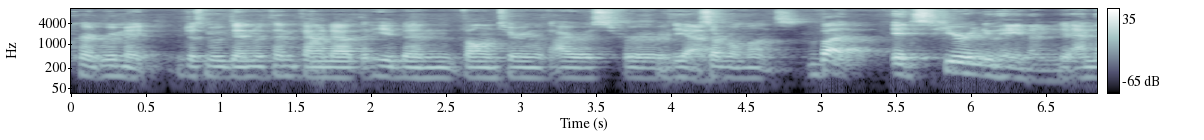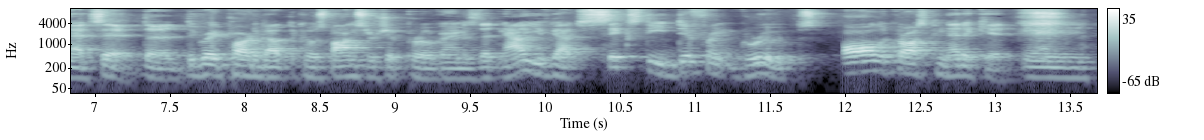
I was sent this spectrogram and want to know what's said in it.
current roommate just moved in with him. Found out that he'd been volunteering with Iris for yeah. several months. But it's here in New Haven, yeah. and that's it. the The great part about the co-sponsorship program is that now you've got sixty different groups all across Connecticut in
